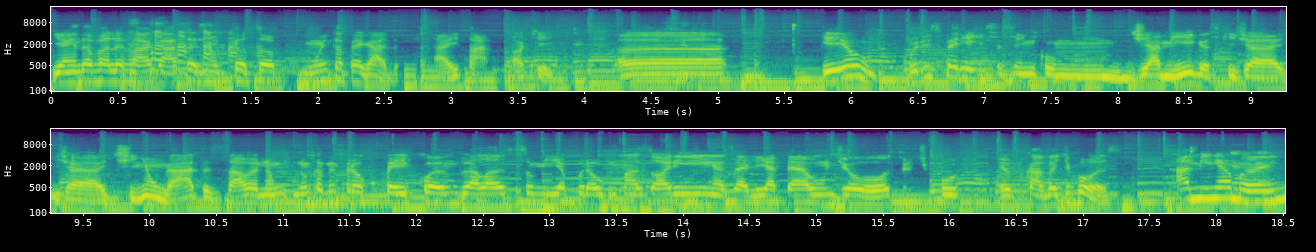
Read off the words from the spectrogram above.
e ainda vai levar a gata junto porque eu sou muito apegada. Aí tá, ok. Uh, eu, por experiência, assim, com, de amigas que já, já tinham gatas e tal, eu não, nunca me preocupei quando ela sumia por algumas horinhas ali, até um dia ou outro, tipo, eu ficava de boas. A minha mãe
